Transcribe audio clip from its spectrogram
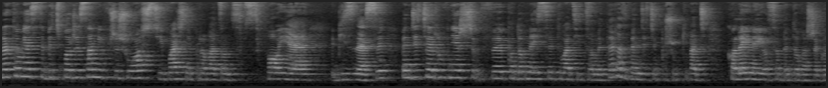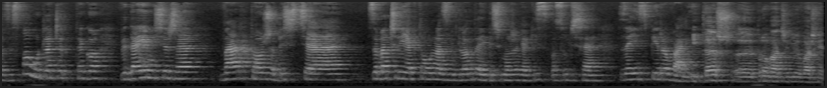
natomiast być może sami w przyszłości, właśnie prowadząc swoje biznesy, będziecie również w podobnej sytuacji, co my teraz, będziecie poszukiwać kolejnej osoby do Waszego zespołu, dlatego wydaje mi się, że warto, żebyście zobaczyli, jak to u nas wygląda i być może w jakiś sposób się zainspirowali. I też e, prowadzimy właśnie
